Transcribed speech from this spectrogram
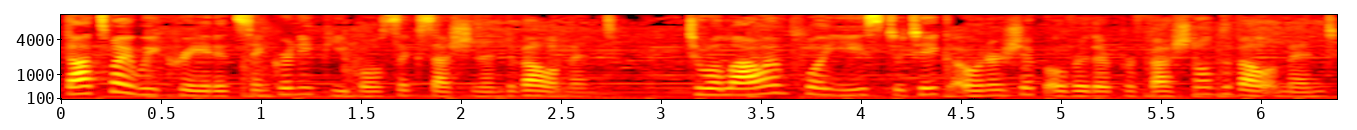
That's why we created Synchrony People Succession and Development to allow employees to take ownership over their professional development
